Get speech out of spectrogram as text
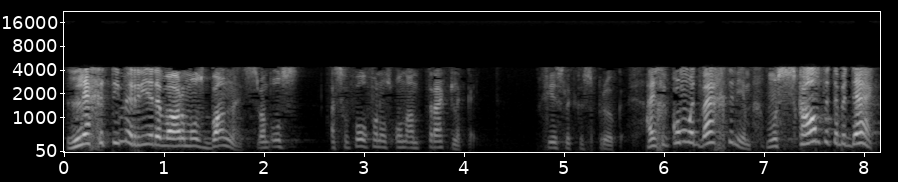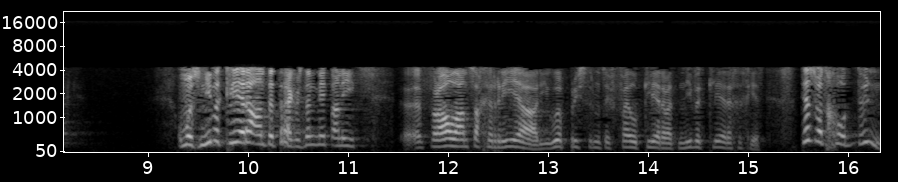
legitieme rede waarom ons bang is, want ons as gevolg van ons onaantreklikheid geestelik gesproke. Hy het gekom om dit weg te neem, om ons skaamte te bedek. Om ons nuwe klere aan te trek. Ons dink net aan die uh, verhaal aan Sagaria, die hoofpriester met sy vuil klere wat nuwe klere gegee het. Dis wat God doen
